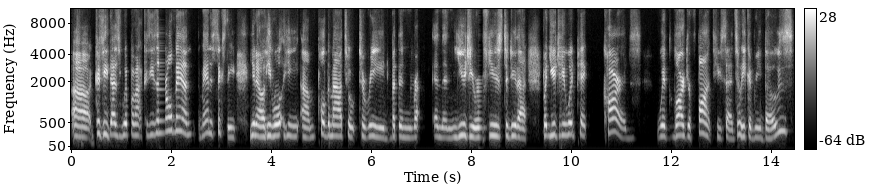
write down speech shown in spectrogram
because he does whip them out. Because he's an old man. The man is sixty. You know, he will he um, pulled them out to to read, but then and then Yuji refused to do that. But Yuji would pick cards with larger font. He said so he could read those.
